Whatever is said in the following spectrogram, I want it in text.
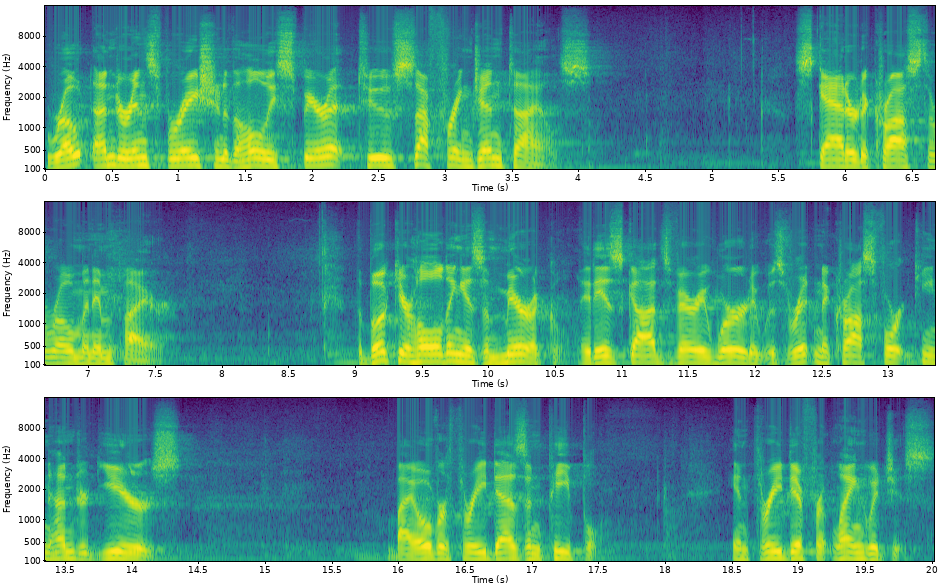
wrote under inspiration of the Holy Spirit to suffering Gentiles scattered across the Roman Empire. The book you're holding is a miracle. It is God's very word. It was written across 1,400 years by over three dozen people in three different languages.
